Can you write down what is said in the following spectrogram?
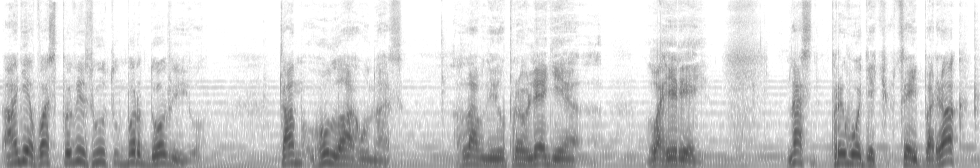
А ні, вас повезуть в Мордовію. Там ГУЛАГ у нас, головне управління лагерей. Нас приводять в цей барак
